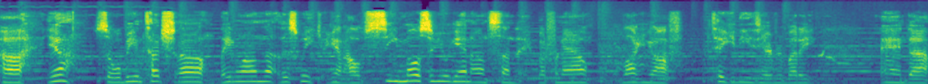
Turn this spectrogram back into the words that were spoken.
Uh, yeah, so we'll be in touch uh, later on this week. Again, I'll see most of you again on Sunday. But for now, logging off. Take it easy, everybody. And uh,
